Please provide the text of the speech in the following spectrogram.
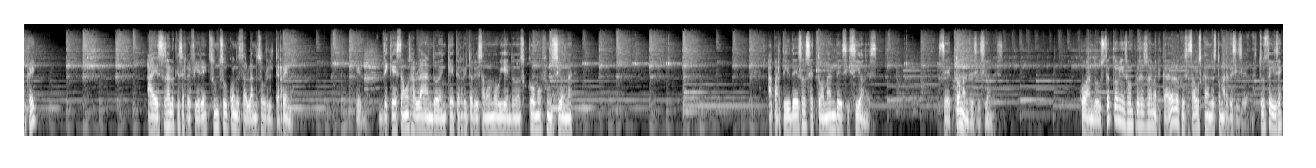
¿Ok? A eso es a lo que se refiere Sun Tzu cuando está hablando sobre el terreno eh, de qué estamos hablando, en qué territorio estamos moviéndonos, cómo funciona. A partir de eso se toman decisiones. Se toman decisiones. Cuando usted comienza un proceso de mercadeo, lo que usted está buscando es tomar decisiones. Entonces usted dice,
